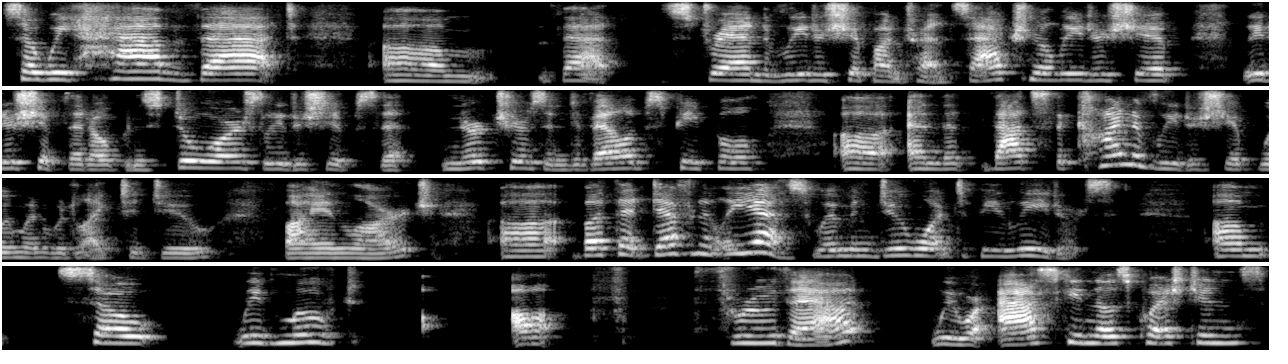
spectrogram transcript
So we have that um, that strand of leadership on transactional leadership, leadership that opens doors, leaderships that nurtures and develops people, uh, and that that's the kind of leadership women would like to do by and large. Uh, but that definitely, yes, women do want to be leaders. Um, so we've moved uh, through that. We were asking those questions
